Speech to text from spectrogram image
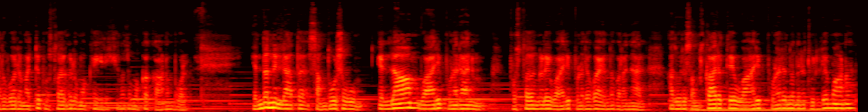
അതുപോലെ മറ്റ് പുസ്തകങ്ങളുമൊക്കെ ഇരിക്കുന്നതുമൊക്കെ കാണുമ്പോൾ എന്തെന്നില്ലാത്ത സന്തോഷവും എല്ലാം വാരിപ്പുണരാനും പുസ്തകങ്ങളെ വാരിപ്പുണരുക എന്ന് പറഞ്ഞാൽ അതൊരു സംസ്കാരത്തെ വാരിപ്പുണരുന്നതിന് തുല്യമാണ്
